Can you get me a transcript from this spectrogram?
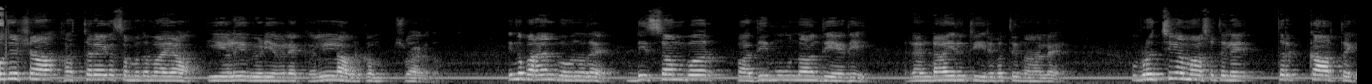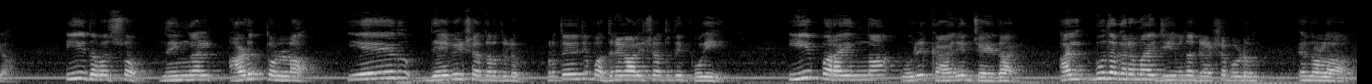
ജ്യോതിഷ ഹസ്തരേഖ സംബന്ധമായ ഈ എളിയ വീഡിയോയിലേക്ക് എല്ലാവർക്കും സ്വാഗതം. ഇന്ന് പറയാൻ പോകുന്നത് ഡിസംബർ പതിമൂന്നാം തീയതി രണ്ടായിരത്തി ഇരുപത്തിനാല് വൃശ്ചിക മാസത്തിലെ തൃക്കാർത്തിക. ഈ ദിവസം നിങ്ങൾ അടുത്തുള്ള ഏത് ദേവീക്ഷേത്രത്തിലും പ്രത്യേകിച്ച് ഭദ്രകാളി ക്ഷേത്രത്തിൽ പോയി ഈ പറയുന്ന ഒരു കാര്യം ചെയ്താൽ അത്ഭുതകരമായ ജീവിതം രക്ഷപ്പെടും എന്നുള്ളതാണ്.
